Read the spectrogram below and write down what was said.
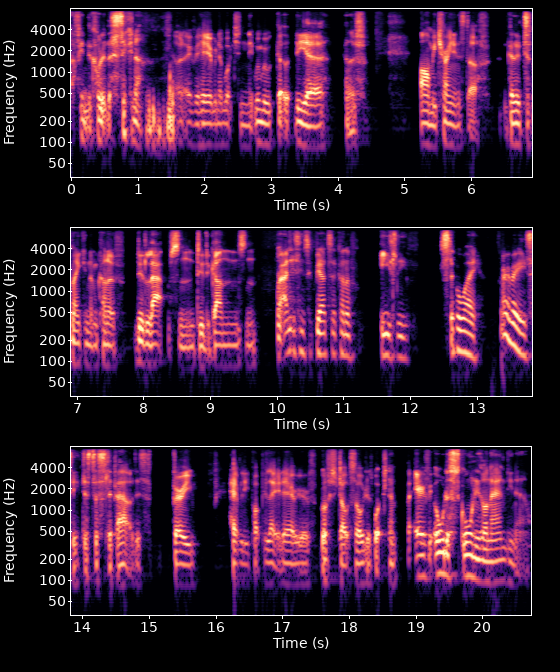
I think they call it the sickener over here when they're watching when we got the uh, kind of army training stuff. Because they're just making them kind of do the laps and do the guns and and seems to be able to kind of easily slip away. Very very easy just to slip out of this very heavily populated area of, of adult soldiers watching them. But everything, all the scorn is on Andy now,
